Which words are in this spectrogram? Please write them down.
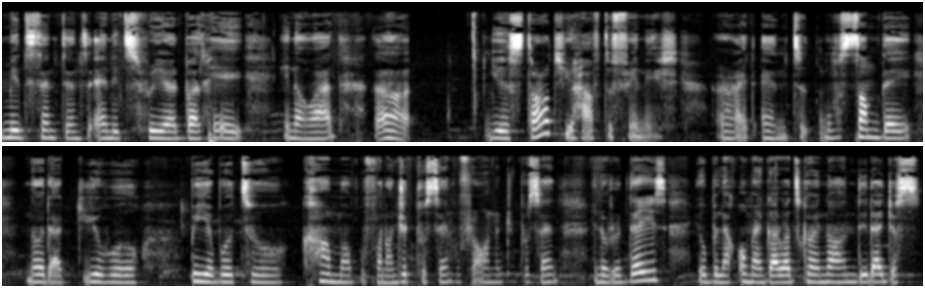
mid sentence and it's weird. But hey, you know what? Uh, you start, you have to finish. All right, and to, someday know that you will be able to come up with 100% with your 100% in other days you'll be like oh my god what's going on did i just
